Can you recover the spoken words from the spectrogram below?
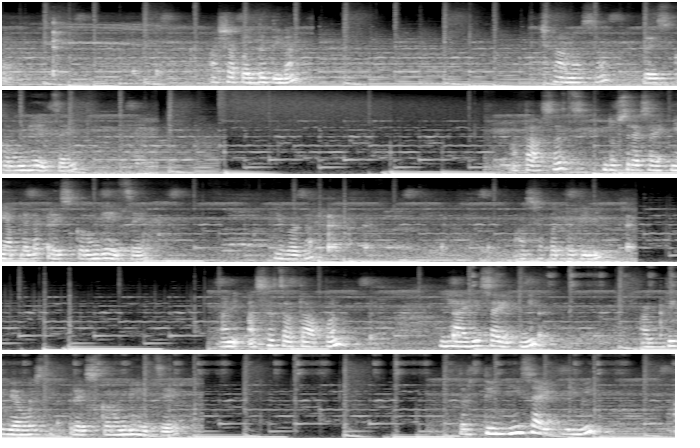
अशा पद्धतीनं छान असा प्रेस करून घ्यायचं आहे आता असंच दुसऱ्या साईडने आपल्याला प्रेस करून घ्यायचं आहे हे बघा. अशा पद्धतीने. आणि असंच आता आपण ह्याही साईडनी अगदी व्यवस्थित प्रेस करून घ्यायचे तर तिन्ही साईडनी मी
